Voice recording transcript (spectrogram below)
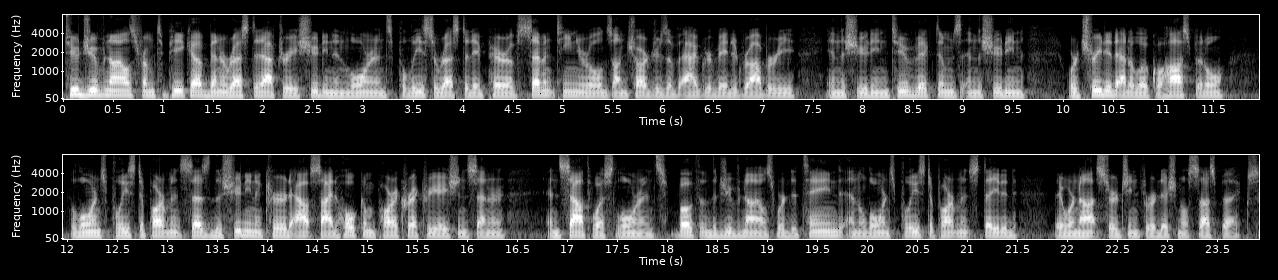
Two juveniles from Topeka have been arrested after a shooting in Lawrence. Police arrested a pair of 17 year olds on charges of aggravated robbery in the shooting. Two victims in the shooting were treated at a local hospital. The Lawrence Police Department says the shooting occurred outside Holcomb Park Recreation Center in southwest Lawrence. Both of the juveniles were detained, and the Lawrence Police Department stated they were not searching for additional suspects.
